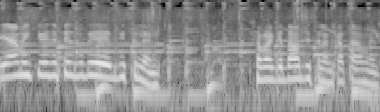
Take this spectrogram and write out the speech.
এই আমি কি ওই যে ফেসবুকে দিছিলেন? সবাইকে দাও দিছিলেন কাঁচা আমের।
